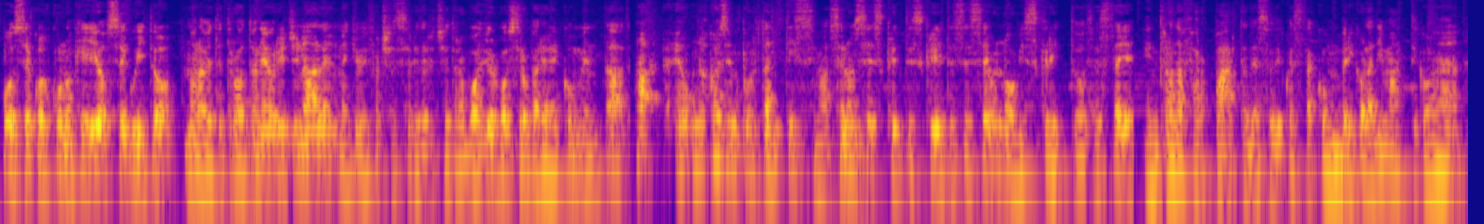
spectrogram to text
o se qualcuno che io ho seguito non l'avete trovato né originale né che vi facesse ridere eccetera. Voglio il vostro parere commentate. Ma è una cosa importantissima se non sei iscritto iscriviti se sei un nuovo iscritto se stai entrando a far parte adesso di questa combricola di matti come me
